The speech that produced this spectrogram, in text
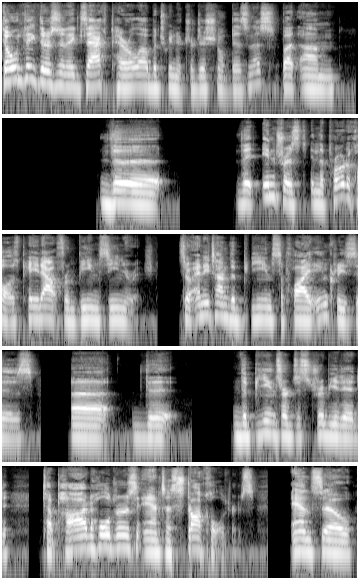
don't think there's an exact parallel between a traditional business, but um, the the interest in the protocol is paid out from bean seigniorage. So anytime the bean supply increases, uh, the the beans are distributed to pod holders and to Stalkholders. And so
